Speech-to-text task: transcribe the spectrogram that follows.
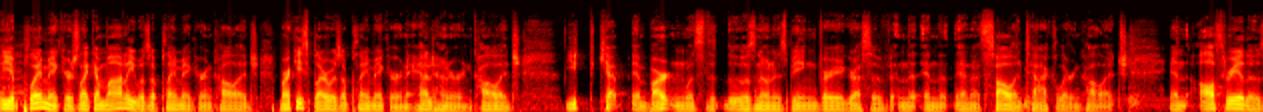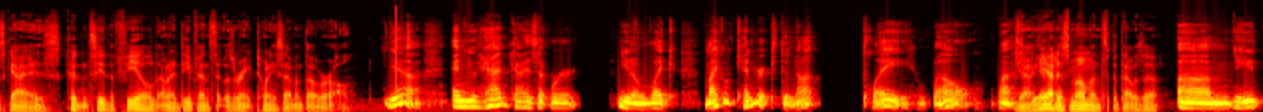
your playmakers like Amadi was a playmaker in college. Marquise Blair was a playmaker and a headhunter in college you kept and Barton was the, was known as being very aggressive and the, and, the, and a solid tackler in college, and all three of those guys couldn't see the field on a defense that was ranked 27th overall. Yeah, and you had guys that were, you know, like Mychal Kendricks did not play well last yeah, year. he had his moments, but that was it. Um, he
